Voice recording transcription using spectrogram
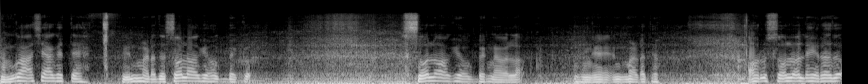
ನಮಗೂ ಆಸೆ ಆಗುತ್ತೆ. ಏನು ಮಾಡೋದು? ಸೋಲೋ ಆಗಿ ಹೋಗಬೇಕು. ಸೋಲೋ ಆಗಿ ಹೋಗ್ಬೇಕು ನಾವೆಲ್ಲ. ಏನು ಮಾಡೋದು? ಅವರು ಸೋಲೋಲ್ಲೇ ಇರೋದು.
